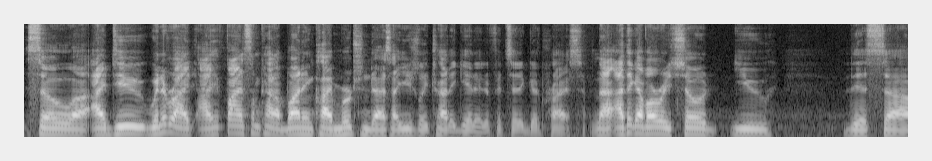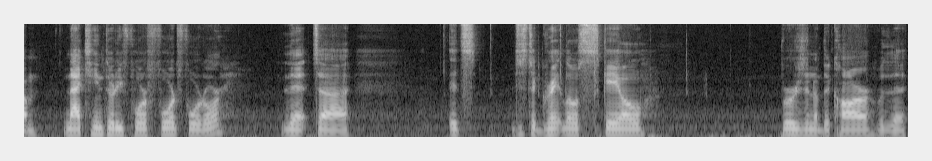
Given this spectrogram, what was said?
So uh, I do, whenever I, I find some kind of Bonnie and Clyde merchandise, I usually try to get it if it's at a good price. Now, I think I've already showed you this um, 1934 Ford four-door that uh, it's just a great little scale version of the car with the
